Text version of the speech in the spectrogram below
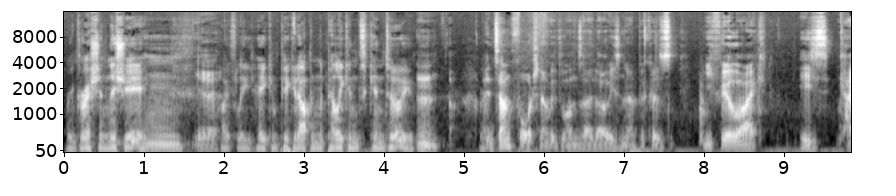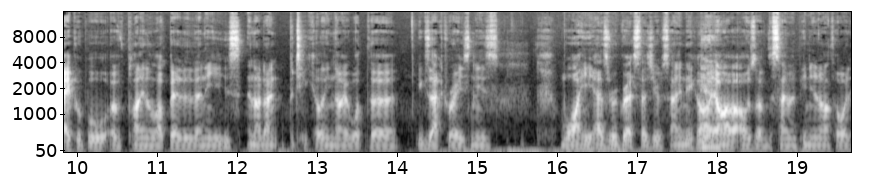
regression this year. mm, yeah. Hopefully, he can pick it up, and the Pelicans can too. Mm. It's unfortunate with Lonzo though, isn't it? Because you feel like he's capable of playing a lot better than he is, and I don't particularly know what the exact reason is why he has regressed, as you were saying, Nick. I, Yeah. I, I was of the same opinion. I thought,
